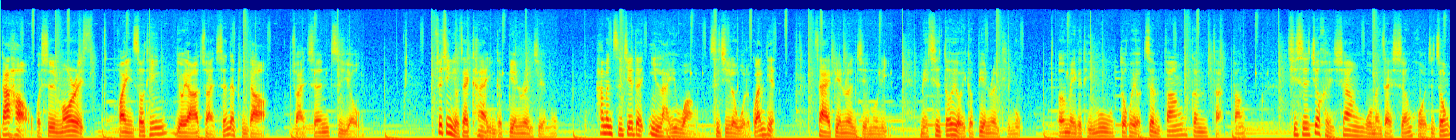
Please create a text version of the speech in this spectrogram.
大家好，我是 Morris，欢迎收听优雅转身的频道，转身自由。最近有在看一个辩论节目，他们直接的一来一往，刺激了我的观点。在辩论节目里，每次都有一个辩论题目，而每个题目都会有正方跟反方，其实就很像我们在生活之中，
